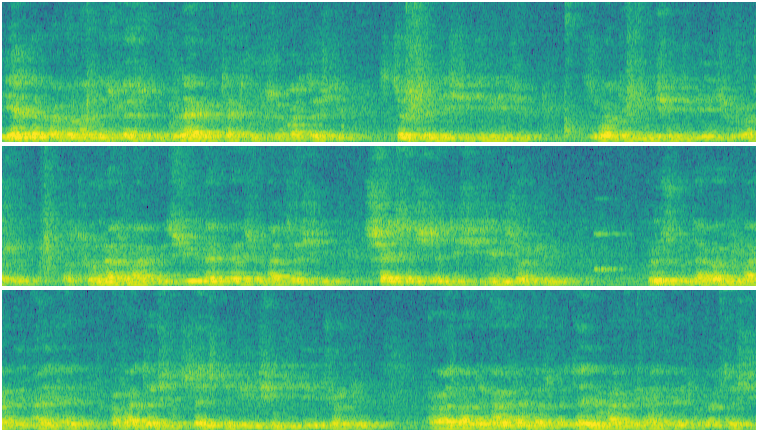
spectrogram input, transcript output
jedno pakowanie z kresków Lego Technics o wartości 149 zł 99 groszy. Odkurzacz marki Silvercrest o wartości 649 zł plus udarowy marki Eichel o wartości 499 zł oraz ładowarkę wraz z baterią marki Eichel o wartości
